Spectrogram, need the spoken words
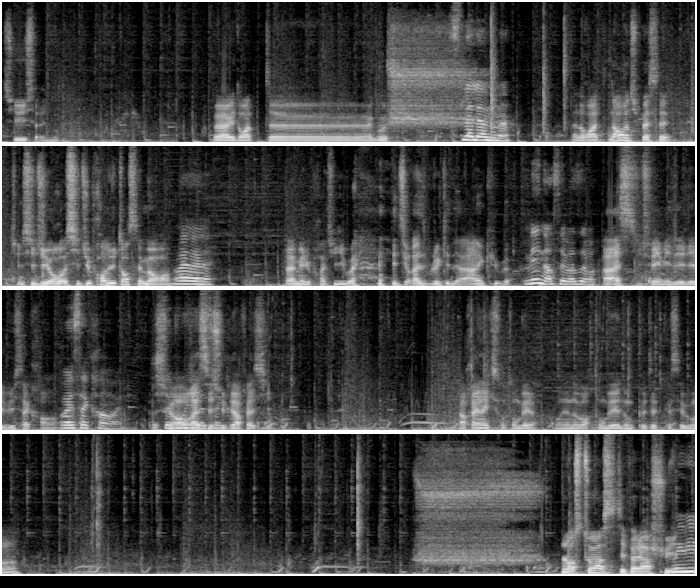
si, ça va être bon. Bah, à droite, euh, à gauche, Slalom. à droite. Non, tu passais. Tu- si, tu, re- si tu prends du temps, c'est mort. Hein. Ouais, ouais, ouais. Mais le point, tu dis ouais, et tu restes bloqué derrière un cube. Mais non, c'est bon, c'est bon. Ah, si tu te fais aimer dès le début, ça craint. hein. Ouais, ça craint, ouais. Parce qu'en vrai, c'est craint. super facile. Après, il y en a qui sont tombés là. On vient d'avoir tombé, donc peut-être que c'est bon. Lance-toi, si t'es pas là, je suis Oui, oui,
